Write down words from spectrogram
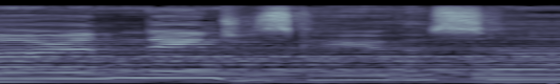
star and angels gave the sign.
